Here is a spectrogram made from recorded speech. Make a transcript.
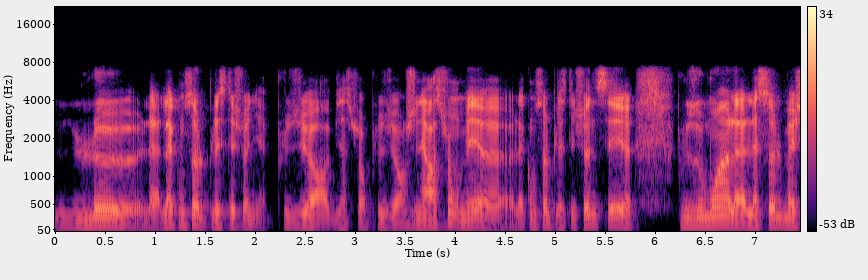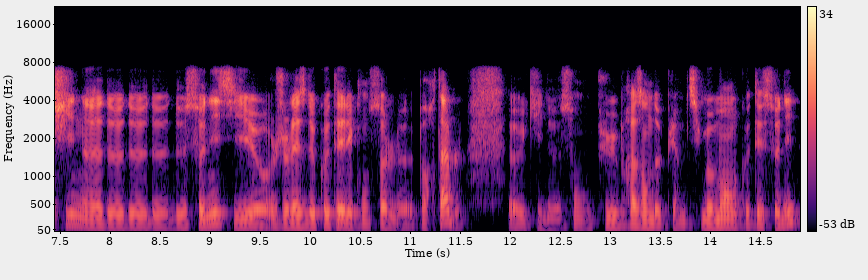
le, la, console PlayStation. Il y a plusieurs, bien sûr, plusieurs générations, mais euh, la console PlayStation, c'est plus ou moins la, seule machine de, de, de, Sony, si euh, je laisse de côté les consoles portables, euh, qui ne sont plus présentes depuis un petit moment côté Sony.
